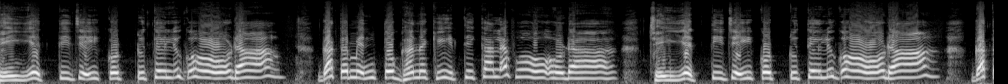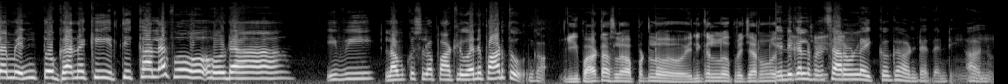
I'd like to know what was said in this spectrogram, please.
చెయ్యెత్తి జై కొట్టు తెలుగోడా గతమెంతో ఘన కీర్తి కలవోడా. చెయ్యెత్తి జై కొట్టు తెలుగోడా గతమెంతో ఘన కీర్తి కలవోడా. ఇవి లవకుశల పాటలు అని పాడుతూ ఇంకా. ఈ పాట అసలు అప్పట్లో ఎన్నికల్లో ప్రచారంలో ఎన్నికల ప్రచారంలో ఎక్కువగా ఉండేదండి. అవును.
